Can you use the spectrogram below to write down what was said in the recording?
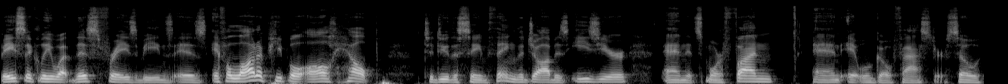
Basically, what this phrase means is if a lot of people all help to do the same thing, the job is easier, and it's more fun and it will go faster. So,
